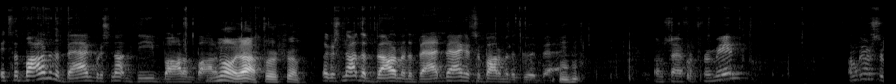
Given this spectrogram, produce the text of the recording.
it's the bottom of the bag, but it's not the bottom bottom. No, yeah, for sure. Like it's not the bottom of the bad bag; it's the bottom of the good bag. Mm-hmm. I'm saying for, for me, I'm giving this a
